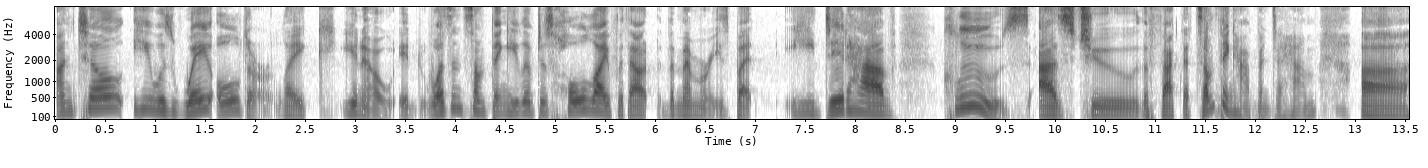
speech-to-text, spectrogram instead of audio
until he was way older. Like, you know, it wasn't something he lived his whole life without the memories, but he did have clues as to the fact that something happened to him. Uh,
